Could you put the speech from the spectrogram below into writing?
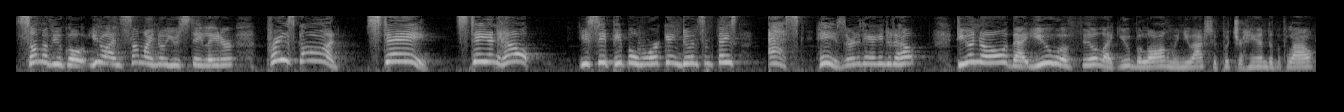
some of you go, you know, and some I know you stay later. Praise God. Stay. Stay and help. You see people working, doing some things, ask, hey, is there anything I can do to help? Do you know that you will feel like you belong when you actually put your hand to the plow?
